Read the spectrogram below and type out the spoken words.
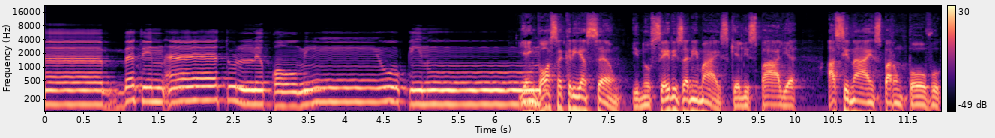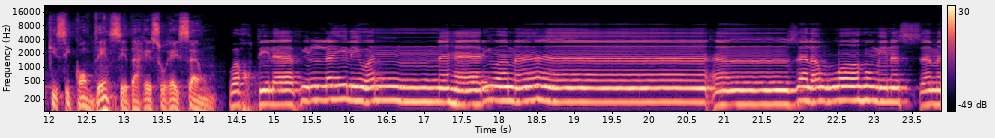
دابة آيات لقوم يوقنون E em vossa criação e nos seres animais que ele espalha, há sinais para um povo que se convence da ressurreição. واختلاف الليل والنهار وما أنزل الله من السماء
